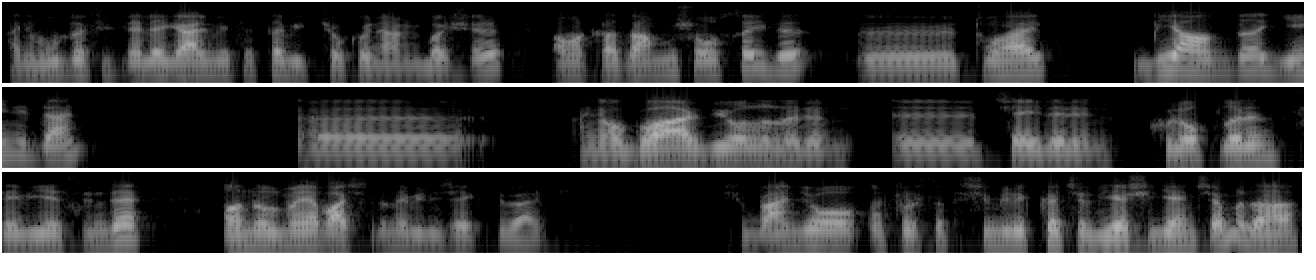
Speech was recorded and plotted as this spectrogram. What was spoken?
hani burada finale gelmesi tabii ki çok önemli bir başarı. Ama kazanmış olsaydı e, Tuchel bir anda yeniden e, hani o Guardiola'ların e, şeylerin Klopp'ların seviyesinde anılmaya başlanabilecekti belki. Şimdi bence o, o fırsatı şimdilik kaçırdı. Yaşı genç ama daha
